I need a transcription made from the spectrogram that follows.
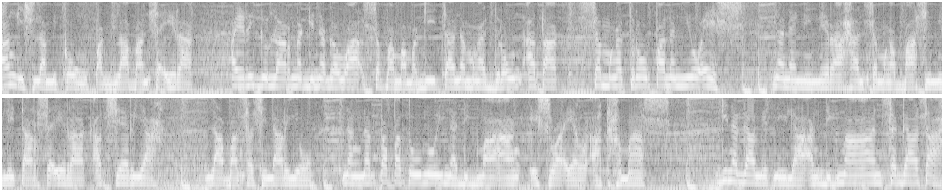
Ang Islamikong paglaban sa Iraq ay regular na ginagawa sa pamamagitan ng mga drone attack sa mga tropa ng US na naninirahan sa mga base militar sa Iraq at Syria laban sa senaryo ng nagpapatuloy na digmaang Israel at Hamas. Ginagamit nila ang digmaan sa Gaza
